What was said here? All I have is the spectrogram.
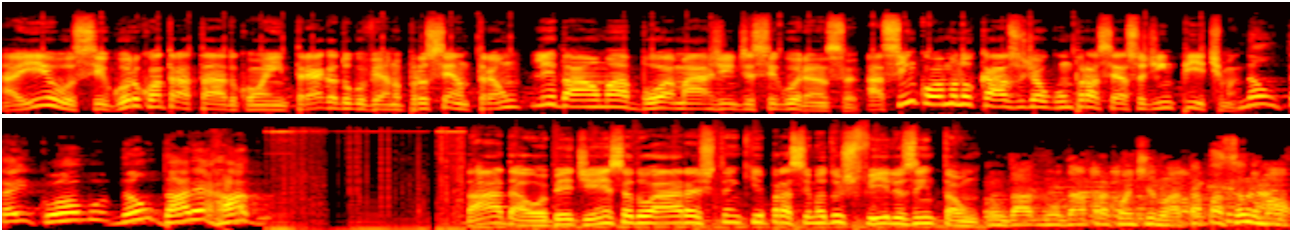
Aí o seguro contratado com a entrega do governo para o Centrão lhe dá uma boa margem de segurança. Assim como no caso de algum processo de impeachment. Não tem como não dar errado. Dada a obediência do Aras, tem que ir pra cima dos filhos, então. Não dá, não dá para continuar, tá passando mal.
